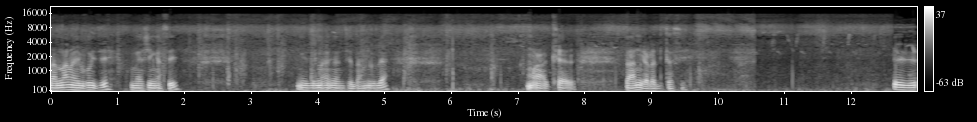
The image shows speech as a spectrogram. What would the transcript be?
তার নামে বই যে মেশিন আছে। এই যে নামে আনছে ধানগুলা। মা খের ধান কাটা দিতেছে। এই যে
